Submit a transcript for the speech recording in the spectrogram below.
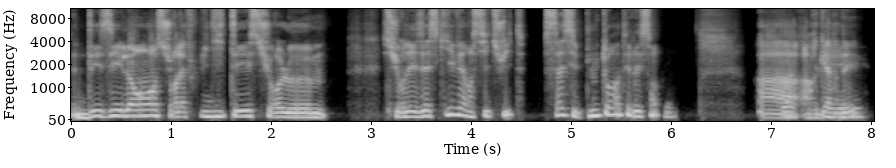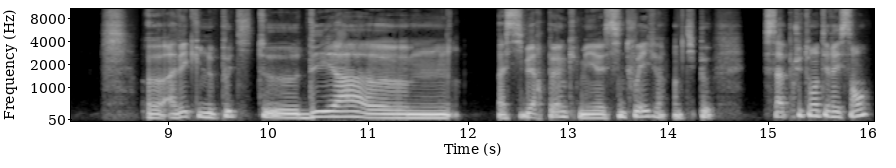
des élans, sur la fluidité, sur le, sur les esquives et ainsi de suite. Ça, c'est plutôt intéressant à, regarder. Euh, avec une petite euh, DA, euh, pas cyberpunk, mais synthwave, un petit peu. Ça, plutôt intéressant.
